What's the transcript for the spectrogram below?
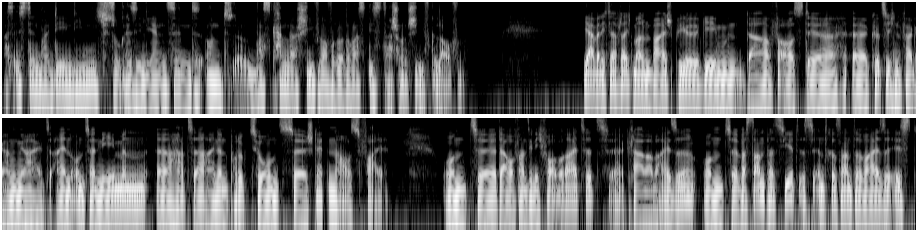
Was ist denn bei denen, die nicht so resilient sind? Und äh, was kann da schieflaufen oder was ist da schon schiefgelaufen? Ja, wenn ich da vielleicht mal ein Beispiel geben darf aus der äh, kürzlichen Vergangenheit. Ein Unternehmen äh, hatte einen Produktionsstättenausfall. Und äh, darauf waren sie nicht vorbereitet, äh, klarerweise. Und äh, was dann passiert ist, interessanterweise, ist,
